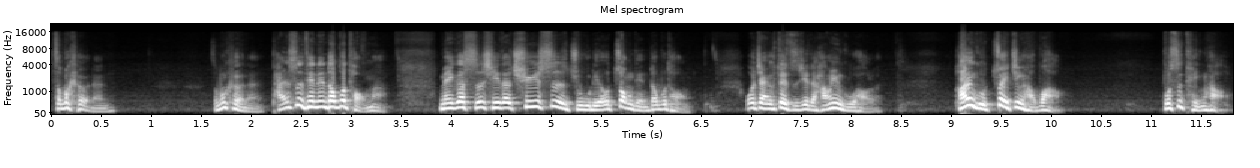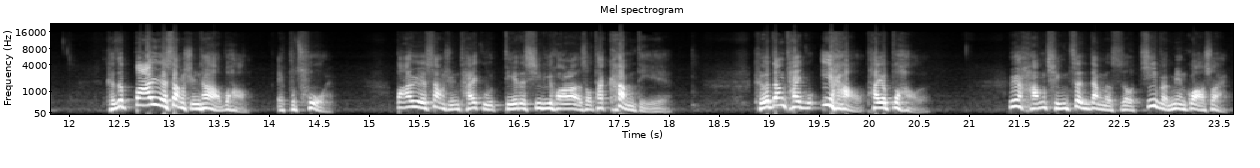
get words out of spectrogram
怎么可能？怎么可能？盘势天天都不同嘛，每个时期的趋势、主流、重点都不同。我讲一个最直接的航运股好了，航运股最近好不好？不是挺好，可是八月上旬它好不好？哎，不错哎。八月上旬台股跌的稀里哗啦的时候，它抗跌。可是当台股一好，它又不好了，因为行情震荡的时候，基本面挂帅，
